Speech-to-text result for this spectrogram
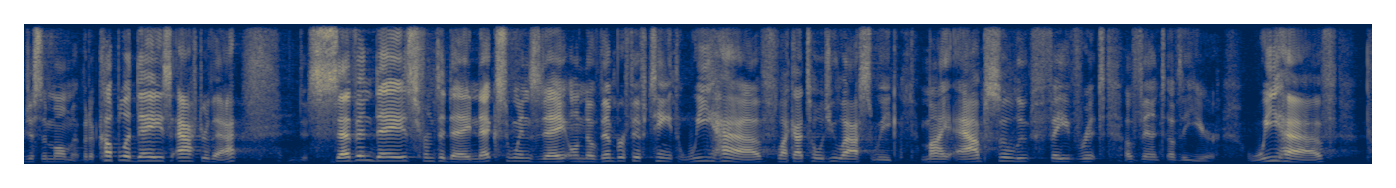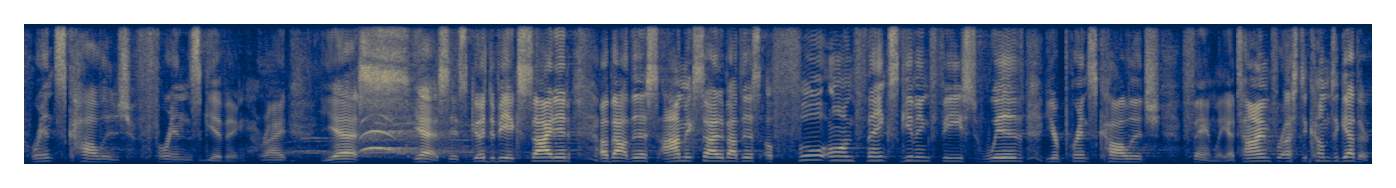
just a moment. But a couple of days after that, seven days from today, next Wednesday on November 15th, we have, like I told you last week, my absolute favorite event of the year. We have Prince College Friendsgiving, right? Yes, yes, it's good to be excited about this. I'm excited about this. A full on Thanksgiving feast with your Prince College family. A time for us to come together,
